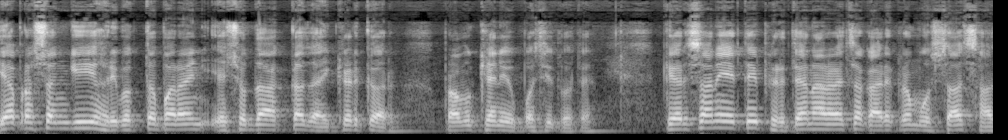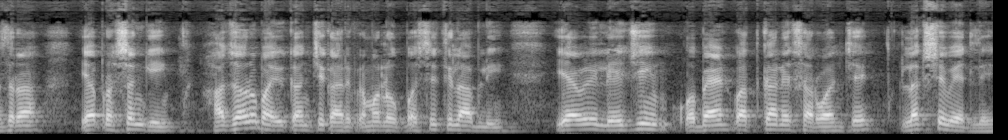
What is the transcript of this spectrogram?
या प्रसंगी हरिभक्तपरायण यशोदा अक्का जायखेडकर प्रामुख्याने उपस्थित होते. केरसाने येथे फिरत्या नारळाचा कार्यक्रम उत्साहात साजरा. या प्रसंगी हजारो भाविकांची कार्यक्रमाला उपस्थिती लाभली. यावेळी लेझिम व बँड पथकाने सर्वांचे लक्ष वेधले.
